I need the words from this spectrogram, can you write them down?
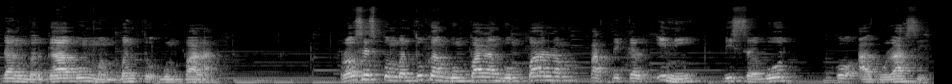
dan bergabung membentuk gumpalan. Proses pembentukan gumpalan-gumpalan partikel ini disebut koagulasi.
